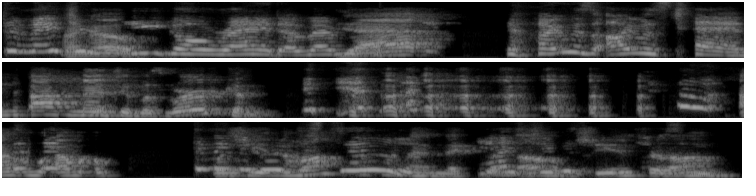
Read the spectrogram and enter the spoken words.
They made your know. knee go red. I remember. Yeah, I was I was ten. that meant it was working. and, and, was she in the hospital then, Nicola? Yeah, she no, was- she in for long.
